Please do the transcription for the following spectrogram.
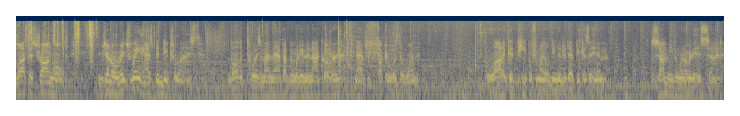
Lost their stronghold. And General Ridgeway has been neutralized. Of all the toys on my map I've been waiting to knock over, that fucker was the one. A lot of good people from my old unit are dead because of him. Some even went over to his side.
